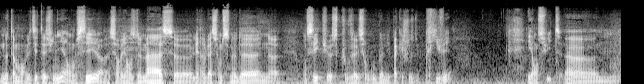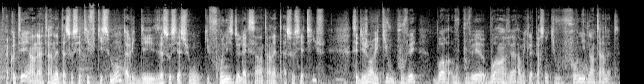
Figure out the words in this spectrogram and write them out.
notamment les États-Unis, on le sait, la surveillance de masse, les révélations de Snowden, on sait que ce que vous avez sur Google n'est pas quelque chose de privé, et ensuite, euh, à côté, il y a un Internet associatif qui se monte avec des associations qui fournissent de l'accès à Internet associatif. C'est des gens avec qui vous vous pouvez euh, boire un verre avec la personne qui vous fournit de l'Internet.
